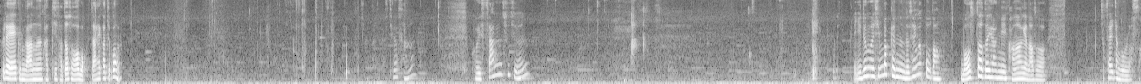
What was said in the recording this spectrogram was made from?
그래 그럼 나는 같이 다져서 먹자 해가지고. 튀어서. 거의 싼 수준. 이름은 신박했는데 생각보다 머스타드 향이 강하게 나서 살짝 놀랐어.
